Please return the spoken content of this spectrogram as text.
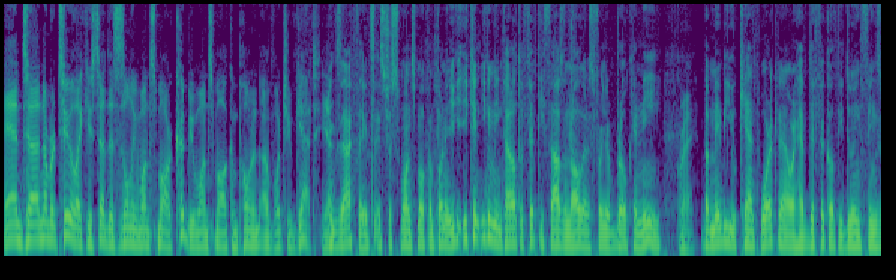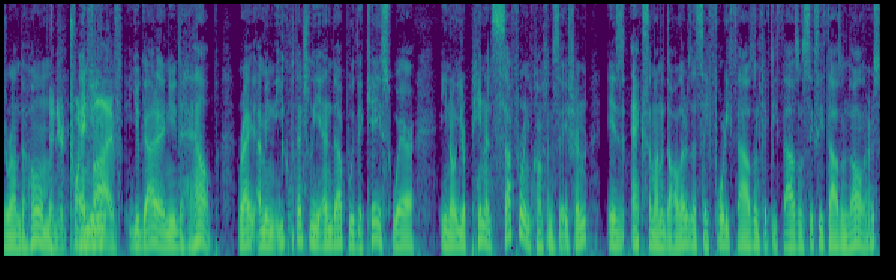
And uh, number two, like you said, this is only one small, or could be one small component of what you get. Yeah, exactly. It's it's just one small component. You, you can you can be entitled to fifty thousand dollars for your broken knee, right? But maybe you can't work now or have difficulty doing things around the home, and you're twenty five. You, you got it. And you need help right? I mean, you could potentially end up with a case where you know your pain and suffering compensation is X amount of dollars, let's say forty thousand, fifty thousand, sixty thousand dollars,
